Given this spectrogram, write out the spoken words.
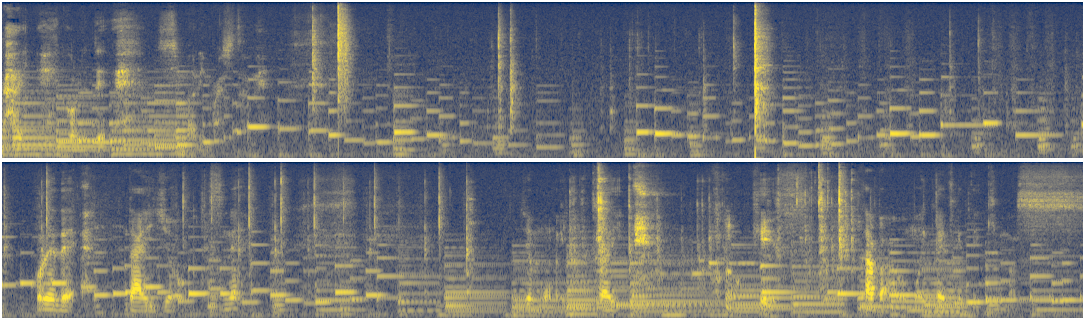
はいこれで締まりましたね。大丈夫ですね。じゃあもう一回 このケースカバーをもう一回つけていきます。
